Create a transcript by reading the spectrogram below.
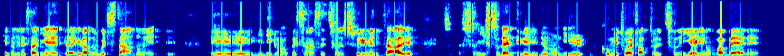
che non ne sa niente, è arrivato quest'anno, metti, e gli dicono questa è una sezione sperimentale, sono gli studenti che gli devono dire come tu hai fatto lezione ieri non va bene,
